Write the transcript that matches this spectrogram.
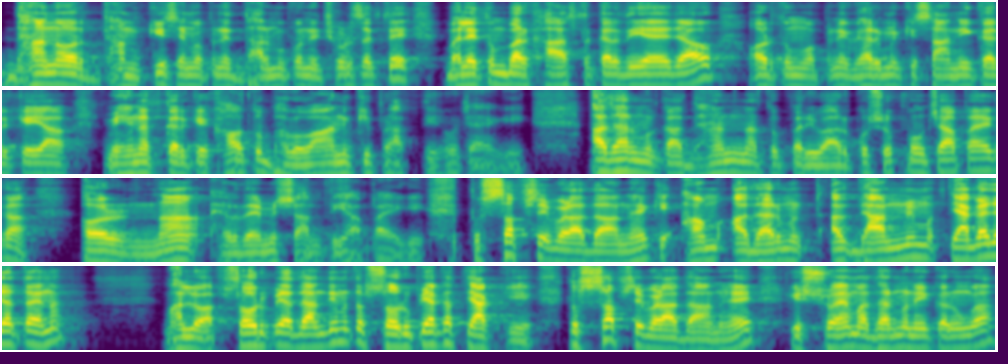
धन और धमकी से हम अपने धर्म को नहीं छोड़ सकते। भले तुम बर्खास्त कर दिया जाओ और तुम अपने घर में किसानी करके या मेहनत करके खाओ तो भगवान की प्राप्ति हो जाएगी। अधर्म का धन ना तो परिवार को सुख पहुँचा पाएगा और ना हृदय में शांति आ पाएगी। तो सबसे बड़ा दान है कि हम अधर्म, दान में त्यागा जाता है ना? मान लो आप सौ रुपया दान दिए मतलब सौ रुपया का त्याग किए। तो सबसे बड़ा दान है कि स्वयं अधर्म नहीं करूँगा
